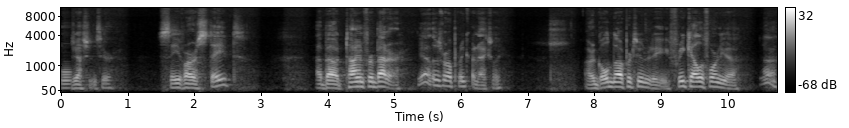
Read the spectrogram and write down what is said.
suggestions here. Save our state about time for better. Yeah, those were all pretty good, actually. Our golden opportunity, free California. Ah,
